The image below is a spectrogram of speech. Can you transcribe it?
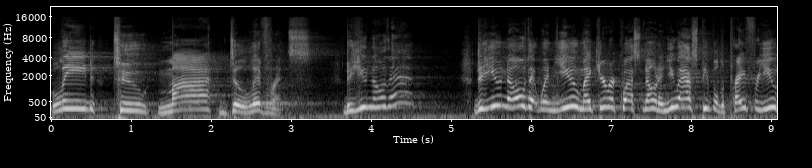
lead to my deliverance. Do you know that? Do you know that when you make your request known and you ask people to pray for you,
